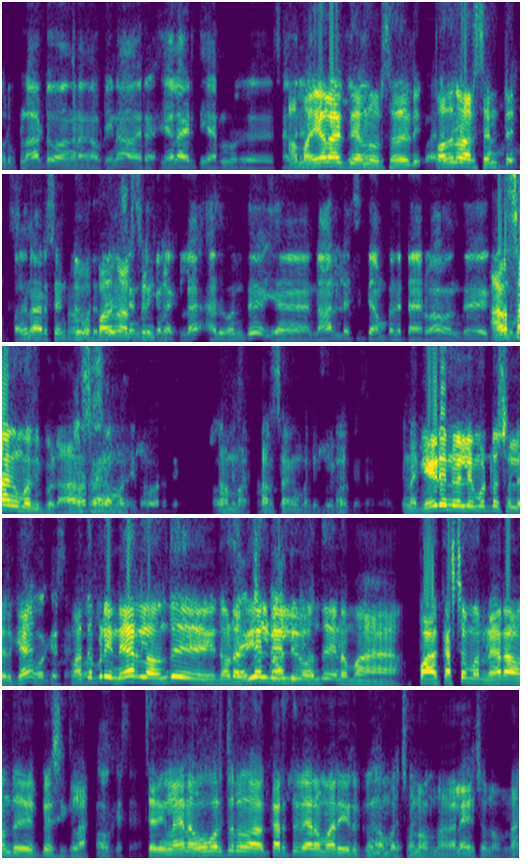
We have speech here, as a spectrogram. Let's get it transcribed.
ஒரு பிளாட் வாங்குறாங்க அப்படின்னா ஏழாயிரத்தி இரநூறு ஆமா ஏழாயிரத்தி இரநூறு சதுரடி. பதினாறு சென்ட் பதினாறு சென்ட் 16 சென்ட். கணக்குல. அது வந்து நாலு லட்சத்தி ஐம்பத்தெட்டாயிரம் ரூபாய் வந்து அரசாங்க மதிப்பீடு அரசாங்க மதிப்பு. வருது. ஆமா அரசாங்க மதிப்பீடு. நான் கைடன் வேல்யூ மட்டும் சொல்லியிருக்கேன். மற்றபடி நேர்ல வந்து இதோட ரியல் வேல்யூ. வந்து நம்ம கஸ்டமர் நேரா வந்து பேசிக்கலாம். சரிங்களா? ஏன்னா ஒவ்வொருத்தரும் கருத்து வேற மாதிரி இருக்கும் நம்ம. சொன்னோம்னா விலையை சொன்னோம்னா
